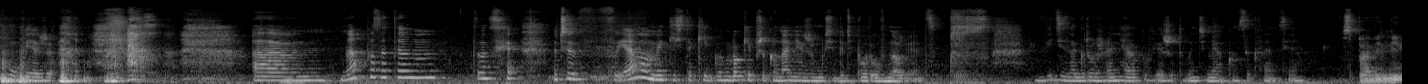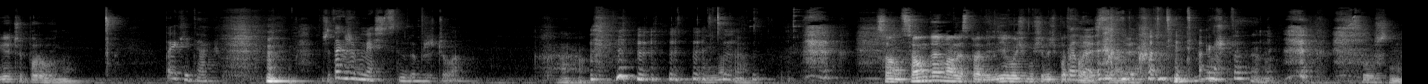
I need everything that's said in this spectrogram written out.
Ja mu wierzę. Um, no, poza tym, to, znaczy, ja mam jakieś takie głębokie przekonanie, że musi być porówno, więc pff, widzi zagrożenie albo wie, że to będzie miało konsekwencje. Sprawiedliwie czy porówno? Tak i tak. Czy tak, żebym ja się z tym dobrze czuła. No tak. Sąd sądem, ale sprawiedliwość musi być po twojej Pana- stronie. Dokładnie tak. Słusznie.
